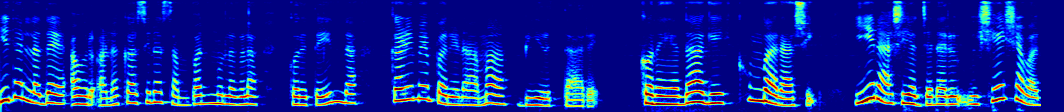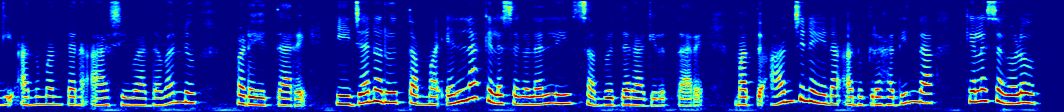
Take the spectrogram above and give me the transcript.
ಇದಲ್ಲದೆ ಅವರು ಹಣಕಾಸಿನ ಸಂಪನ್ಮೂಲಗಳ ಕೊರತೆಯಿಂದ ಕಡಿಮೆ ಪರಿಣಾಮ ಬೀರುತ್ತಾರೆ. ಕೊನೆಯದಾಗಿ ಕುಂಭರಾಶಿ ಈ ರಾಶಿಯ ಜನರು ವಿಶೇಷವಾಗಿ ಹನುಮಂತನ ಆಶೀರ್ವಾದವನ್ನು ಪಡೆಯುತ್ತಾರೆ. ಈ ಜನರು ತಮ್ಮ ಎಲ್ಲ ಕೆಲಸಗಳಲ್ಲಿ ಸಮೃದ್ಧರಾಗಿರುತ್ತಾರೆ ಮತ್ತು ಆಂಜನೇಯನ ಅನುಗ್ರಹದಿಂದ ಕೆಲಸಗಳು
